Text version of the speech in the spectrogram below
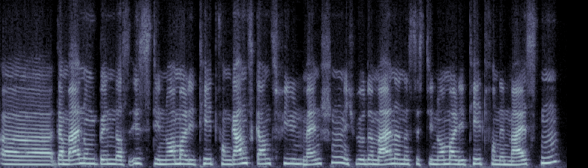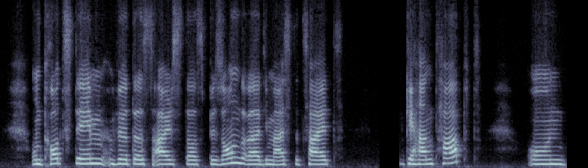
äh, der Meinung bin, das ist die Normalität von ganz, ganz vielen Menschen. Ich würde meinen, es ist die Normalität von den meisten. Und trotzdem wird es als das Besondere die meiste Zeit gehandhabt. Und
